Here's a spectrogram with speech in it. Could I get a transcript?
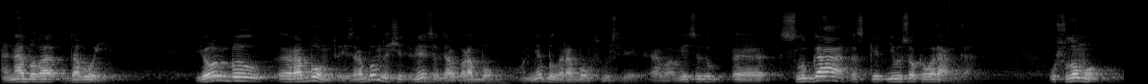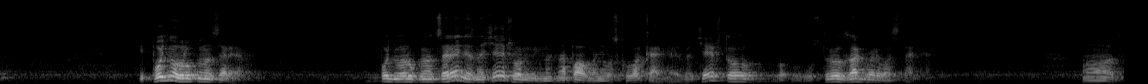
она была вдовой. И он был рабом, то есть рабом, значит, имеется да, рабом. Он не был рабом в смысле раба, имеется в виду э, слуга, так сказать, невысокого ранга. У Шломо. И поднял руку на царя. Поднял руку на царя не означает, что он напал на него с кулаками, а означает, что устроил заговор и восстание. Вот.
